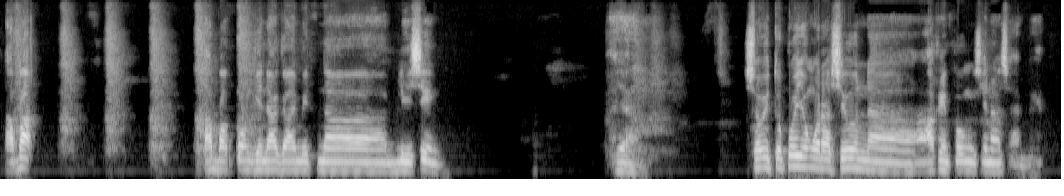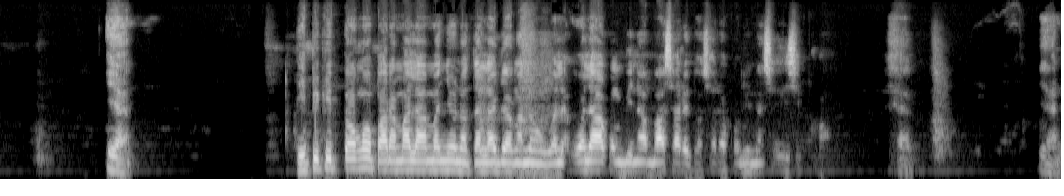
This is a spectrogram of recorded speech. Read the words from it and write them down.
tabak. Tabak po ang ginagamit na blessing. Ayan. So ito po yung orasyon na akin pong sinasabi. Ayan. Pipikit po ako para malaman nyo na talagang ano, wala, wala akong binabasa rito sa rakulina sa isip ko. Ayan. Ayan.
